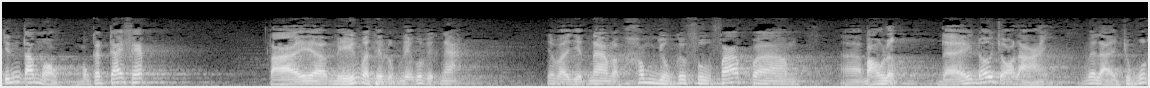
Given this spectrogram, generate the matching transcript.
981 một cách trái phép tại à, biển và thềm lục địa của Việt Nam. Nhưng mà Việt Nam là không dùng cái phương pháp à, à, bạo lực để đối chọi lại với lại Trung Quốc.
